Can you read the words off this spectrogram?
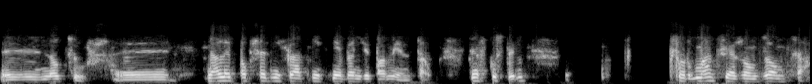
yy, no cóż, no ale poprzednich lat nikt nie będzie pamiętał. W związku z tym formacja rządząca,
